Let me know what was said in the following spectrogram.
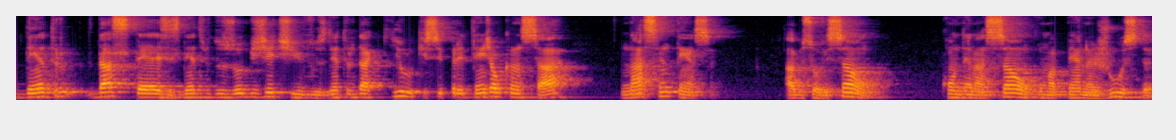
dentro das teses, dentro dos objetivos, dentro daquilo que se pretende alcançar na sentença. Absolvição, condenação com uma pena justa,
